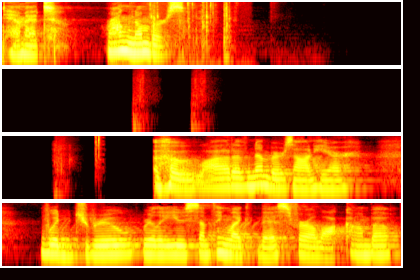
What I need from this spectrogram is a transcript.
Damn it. Wrong numbers. A lot of numbers on here. Would Drew really use something like this for a lock combo?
